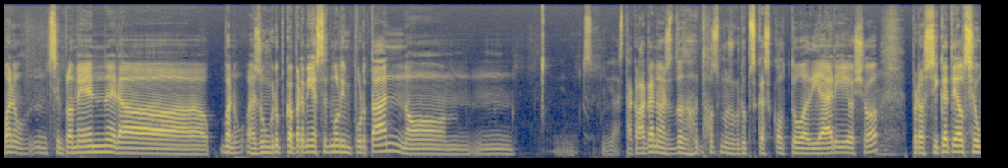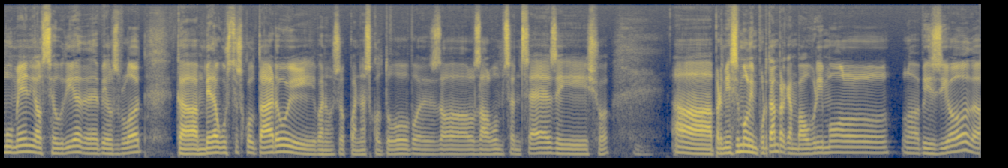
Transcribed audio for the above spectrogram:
Bueno, simplement era... Bueno, és un grup que per mi ha estat molt important, no... mm, està clar que no és de, dels meus grups que escolto a diari o això, però sí que té el seu moment i el seu dia de Devil's Blood, que em ve de gust escoltar-ho i, bueno, quan escolto pues, els àlbums sencers i això. Uh, per mi és molt important perquè em va obrir molt la visió de,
